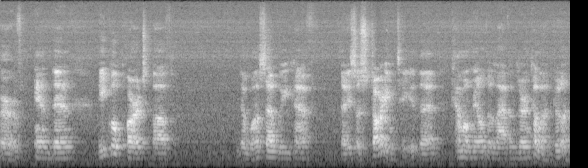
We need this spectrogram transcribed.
herb, and then equal parts of the ones that we have that is a starting tea, the chamomile, the lavender, and calendula,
